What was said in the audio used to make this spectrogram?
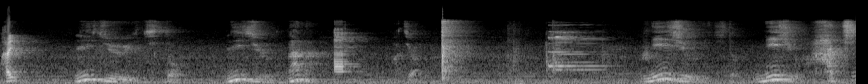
はい。21と27あ違う。21と28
